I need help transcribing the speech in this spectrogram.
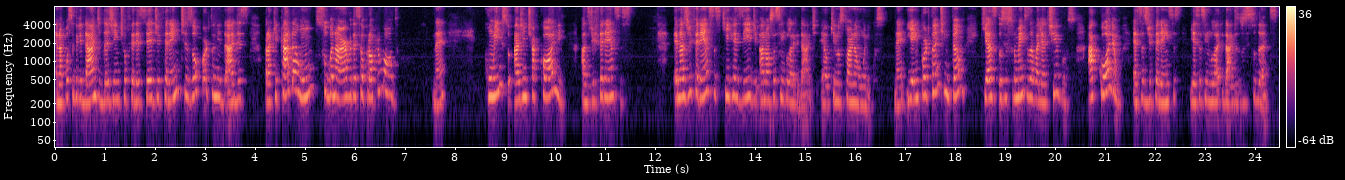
é na possibilidade da gente oferecer diferentes oportunidades para que cada um suba na árvore de seu próprio modo, né? Com isso, a gente acolhe as diferenças. É nas diferenças que reside a nossa singularidade, é o que nos torna únicos. Né? E é importante, então, que as, os instrumentos avaliativos acolham essas diferenças e essas singularidades dos estudantes.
